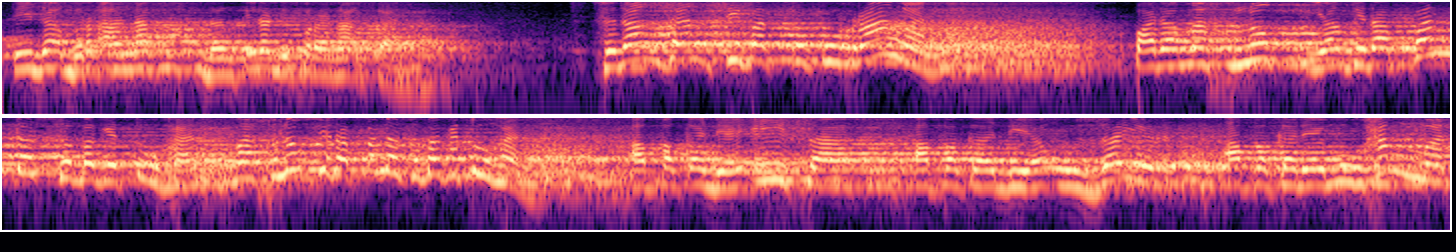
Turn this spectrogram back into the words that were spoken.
tidak beranak dan tidak diperanakkan. Sedangkan sifat kekurangan pada makhluk yang tidak pantas sebagai Tuhan, makhluk tidak pantas sebagai Tuhan. Apakah dia Isa, apakah dia Uzair, apakah dia Muhammad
